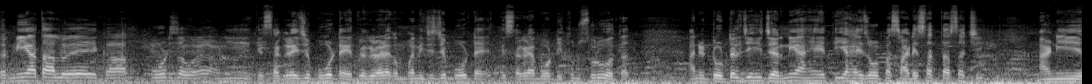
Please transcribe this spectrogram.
तर मी आता आलो आहे एका पोर्टजवळ आणि ते सगळे जे बोट आहेत वेगवेगळ्या कंपनीचे जे बोट आहेत ते सगळ्या बोट इथून सुरू होतात. आणि टोटल जी ही जर्नी आहे ती आहे जवळपास साडेसात तासाची. आणि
